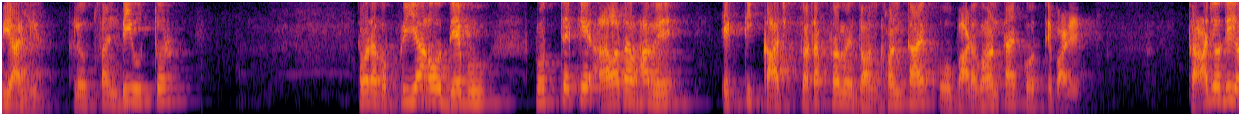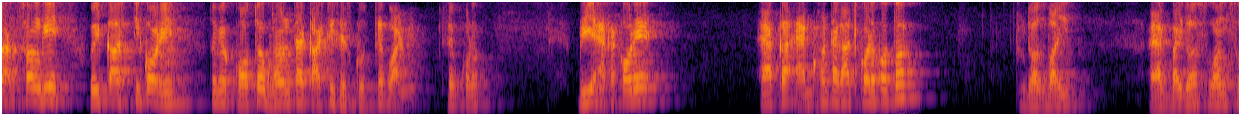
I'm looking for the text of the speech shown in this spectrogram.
বিয়াল্লিশ। তাহলে অপশান ডি উত্তর। তারপর দেখো, প্রিয়া ও দেবু প্রত্যেকে আলাদাভাবে একটি কাজ যথাক্রমে দশ ঘন্টায় ও বারো ঘন্টায় করতে পারে। তারা যদি একসঙ্গে ওই কাজটি করে, তবে কত ঘন্টায় কাজটি শেষ করতে পারবে? হিসেব করো। প্রিয়া একা করে, একা এক ঘণ্টা কাজ করে কত? দশ বাই এক বাই দশ অংশ।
